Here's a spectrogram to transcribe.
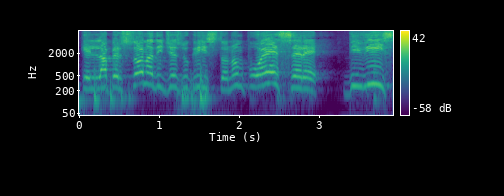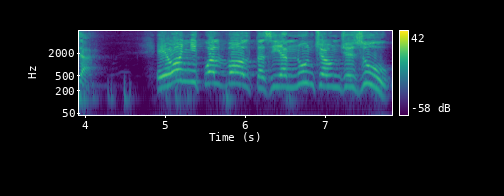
che la persona di Gesù Cristo non può essere divisa. E ogni qualvolta si annuncia un Gesù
